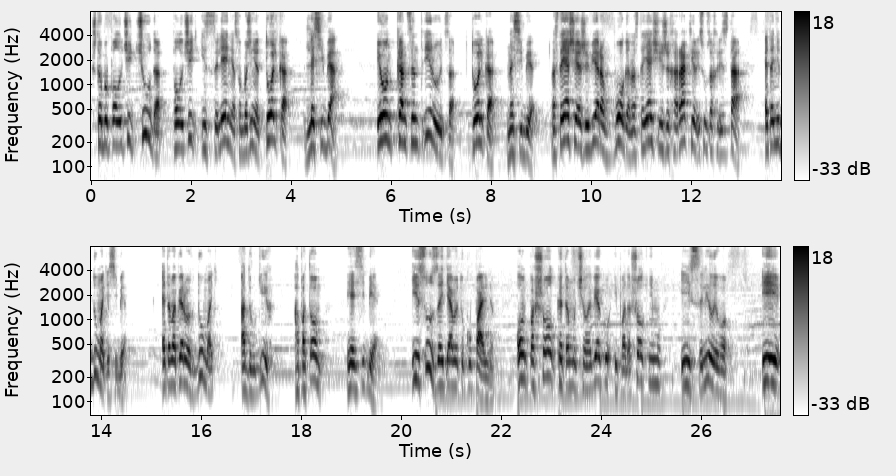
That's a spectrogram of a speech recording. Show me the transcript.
чтобы получить чудо, получить исцеление, освобождение только для себя. И он концентрируется только на себе. Настоящая же вера в Бога, настоящий же характер Иисуса Христа – это не думать о себе. Это, во-первых, думать о других, а потом и о себе. Иисус, зайдя в эту купальню, Он пошел к этому человеку и подошел к нему и исцелил его. И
